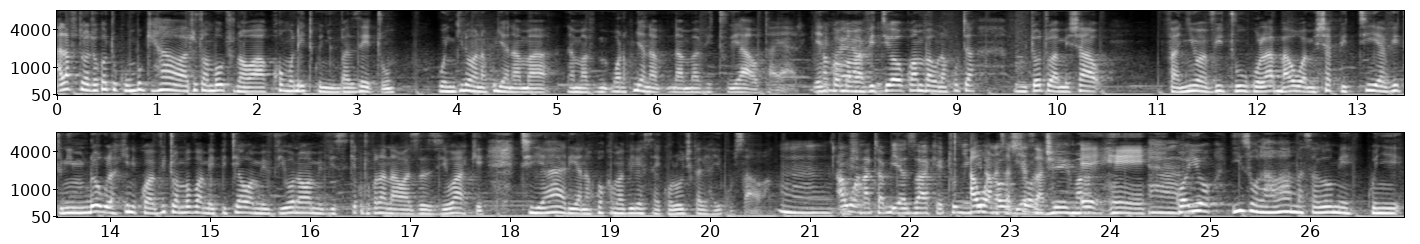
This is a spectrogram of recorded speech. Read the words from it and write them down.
Alafu tunatakiwa tukumbuke hawa watoto ambao tunawa accommodate kwenye nyumba zetu wengine wanakuja na, ma, na ma, wanakuja na, na mavitu yao tayari. Yani kwamba mavitu yao kwamba unakuta mtoto amesha fanyiwa vitu huko labda au ameshapitia vitu. Ni mdogo lakini kwa vitu ambavyo amepitia au ameviona au amevisikia kutokana na wazazi wake tayari anakuwa kama vile psychologically haiko sawa. Mm, au ana tabia zake tu nyingine au ana tabia zake. njema. Mm. kwa hiyo hizo lawama salome kwenye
